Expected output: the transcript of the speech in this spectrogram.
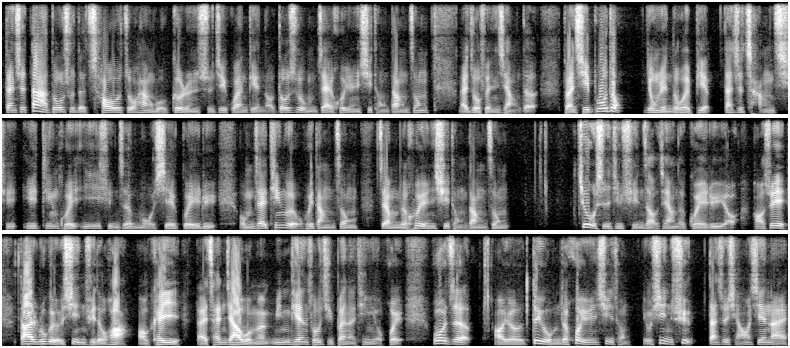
但是大多数的操作和我个人实际观点呢，都是我们在会员系统当中来做分享的。短期波动永远都会变，但是长期一定会依循着某些规律。我们在听友会当中，在我们的会员系统当中，就是去寻找这样的规律哦。好，所以大家如果有兴趣的话，哦，可以来参加我们明天所举办的听友会，或者啊有对我们的会员系统有兴趣，但是想要先来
